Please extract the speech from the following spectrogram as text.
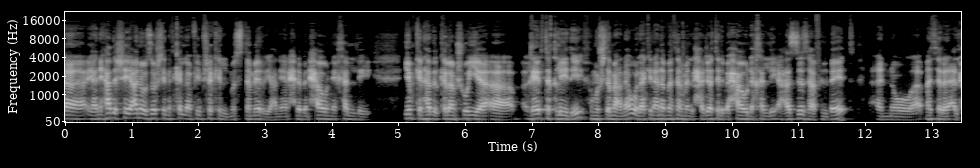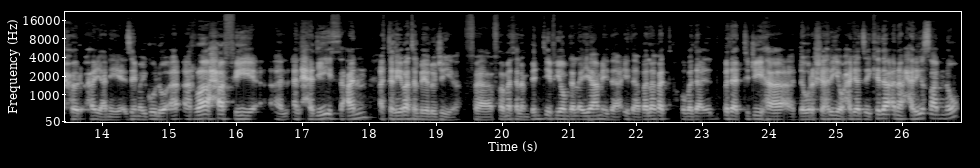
آه، يعني هذا الشيء أنا وزوجتي نتكلم فيه بشكل مستمر. يعني إحنا بنحاول نخلي يمكن هذا الكلام شوية آه، غير تقليدي في مجتمعنا. ولكن أنا مثلا من الحاجات اللي بحاول أخلي أعززها في البيت إنه مثلا الحر يعني زي ما يقولوا الراحة في الحديث عن التغييرات البيولوجية. فمثلا بنتي في يوم من الأيام إذا إذا بلغت وبدأت بدأت تجيها الدورة الشهرية وحاجات زي كذا أنا حريصة إنه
